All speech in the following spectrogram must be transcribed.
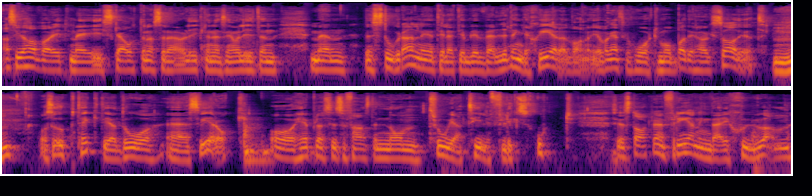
alltså jag har varit med i scouten och sådär och liknande sedan jag var liten. Men den stora anledningen till att jag blev väldigt engagerad var nog, jag var ganska hårt mobbad i högstadiet. Och så upptäckte jag då eh, Sverok. Och helt plötsligt så fanns det någon, tror jag, tillflyktsort. Så jag startade en förening där i sjuan.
